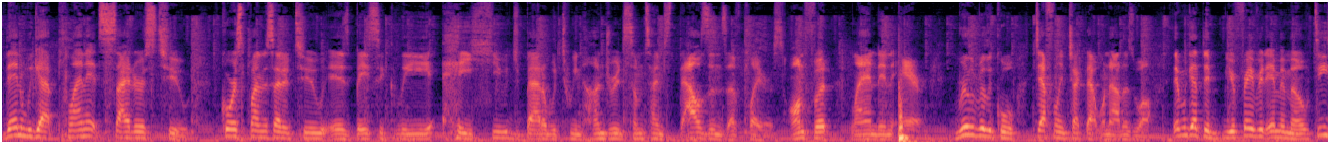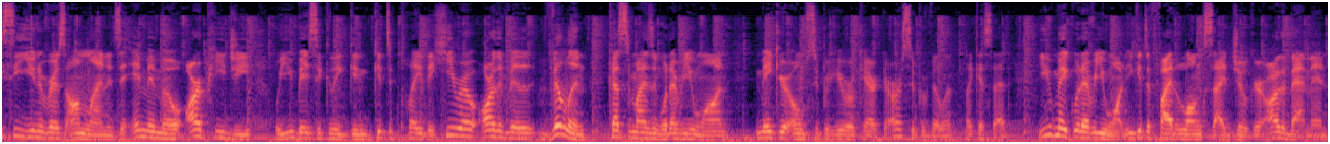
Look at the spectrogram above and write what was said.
Then we got PlanetSiders 2. Of course, PlanetSiders 2 is basically a huge battle between hundreds, sometimes thousands of players on foot, land, and air. Really, really cool. Definitely check that one out as well. Then we got the your favorite MMO, DC Universe Online. It's an MMO RPG where you basically can get to play the hero or the vil- villain, customizing whatever you want. Make your own superhero character or supervillain, like I said. You make whatever you want. You get to fight alongside Joker or the Batman.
